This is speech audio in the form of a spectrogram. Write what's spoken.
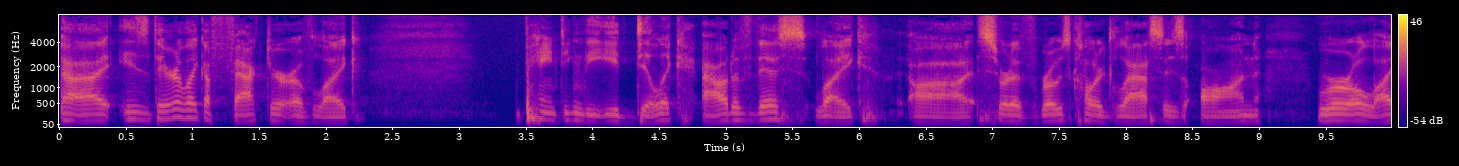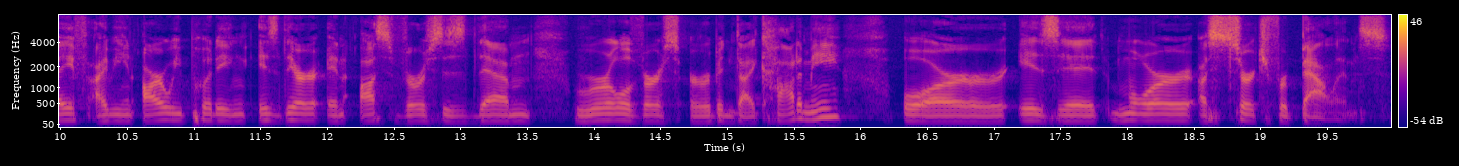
uh, is there like a factor of like painting the idyllic out of this, like uh, sort of rose colored glasses on rural life? I mean, are we putting, is there an us versus them, rural versus urban dichotomy? Or is it more a search for balance?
